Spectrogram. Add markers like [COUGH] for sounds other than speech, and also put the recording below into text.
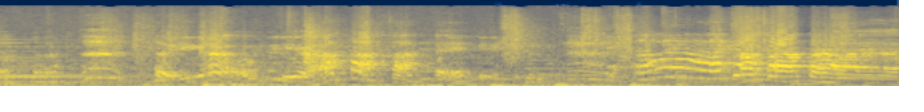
[LAUGHS] there you gotta open your eyes. [LAUGHS] Hi. [LAUGHS]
